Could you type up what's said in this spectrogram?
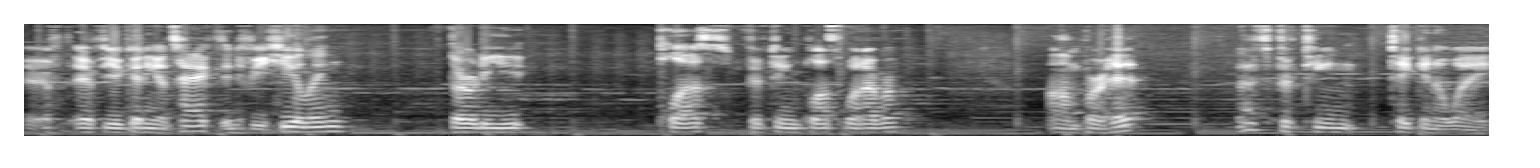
if, if you're getting attacked and if you're healing 30 plus, 15 plus, whatever, um, per hit, that's 15 taken away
